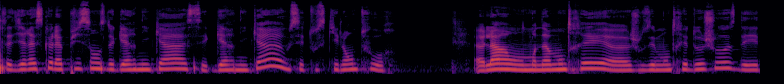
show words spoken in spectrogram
C'est-à-dire, est-ce que la puissance de Guernica, c'est Guernica ou c'est tout ce qui l'entoure? Euh, Là, on a montré, euh, je vous ai montré deux choses des,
